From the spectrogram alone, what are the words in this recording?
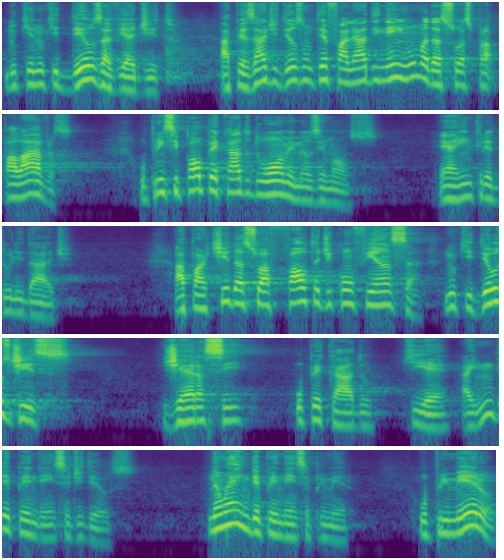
do que no que Deus havia dito, apesar de Deus não ter falhado em nenhuma das suas palavras. O principal pecado do homem, meus irmãos, é a incredulidade. A partir da sua falta de confiança no que Deus diz, gera-se o pecado que é a independência de Deus. Não é a independência primeiro. O primeiro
